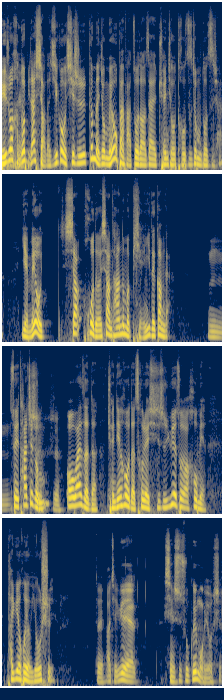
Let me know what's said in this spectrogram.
比如说，很多比它小的机构，其实根本就没有办法做到在全球投资这么多资产，也没有像获得像它那么便宜的杠杆。嗯，所以它这种 all weather 的全天候的策略，其实越做到后面，它越会有优势。对，而且越显示出规模优势，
